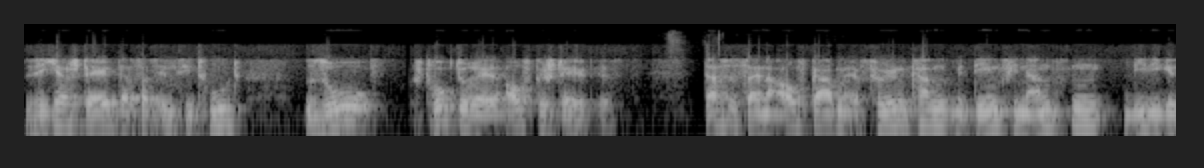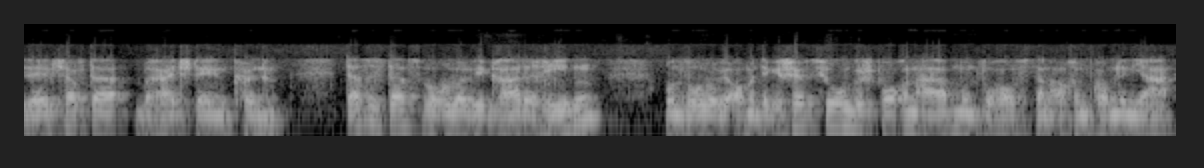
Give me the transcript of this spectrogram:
sicherstellt, dass das Institut so strukturell aufgestellt ist, dass es seine Aufgaben erfüllen kann mit den Finanzen, die die Gesellschafter bereitstellen können. Das ist das, worüber wir gerade reden und worüber wir auch mit der Geschäftsführung gesprochen haben und worauf es dann auch im kommenden Jahr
